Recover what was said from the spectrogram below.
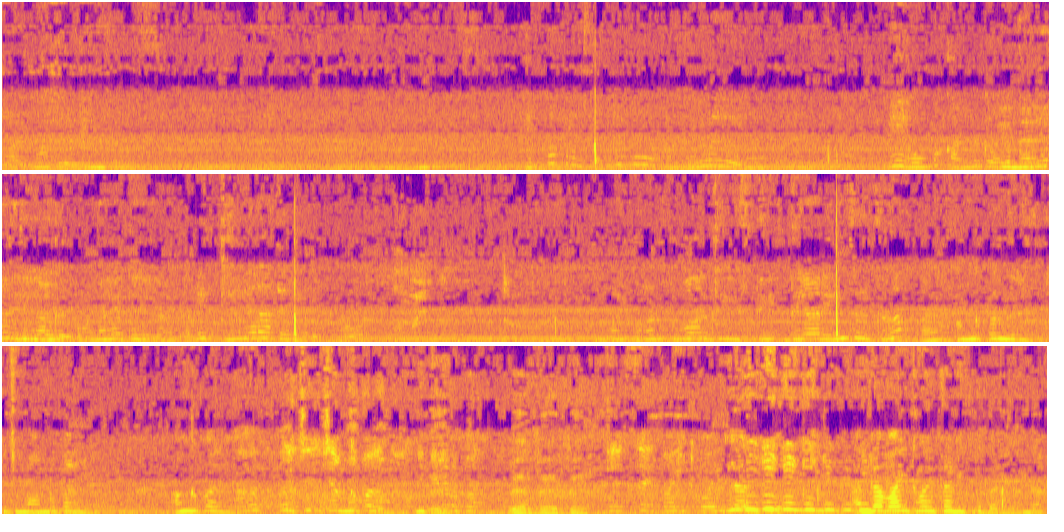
I was a angel. எப்ப பேசுறீங்க? அது. ஏய், ரொம்ப கண்ணுக்கு ஏய், நிறைய தெரியுறாங்க இப்போ, நிறைய தெரியுறாங்க. அப்படியே clear ஆ தெரியுது bro. My God, who are these? They- they are angels, huh? அங்க பாருங்க நிஜமா அங்க பாருங்க அங்க பாருங்க நிச்சு, நிச்சு, அங்க பாருங்க நிக்கிற பாருங்க Where, where, where? That side, white, white. இங்க, இங்க, இங்க, இங்க, இங்க. அந்த ஒயிட் ஒயிட்டா நிக்குது பாருங்க?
